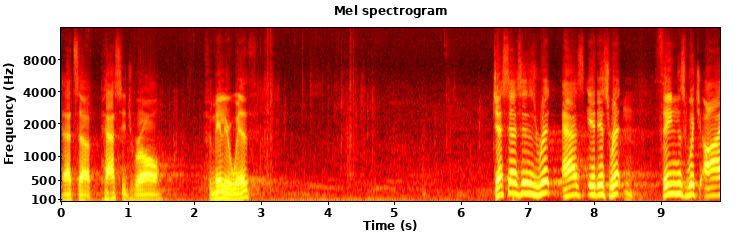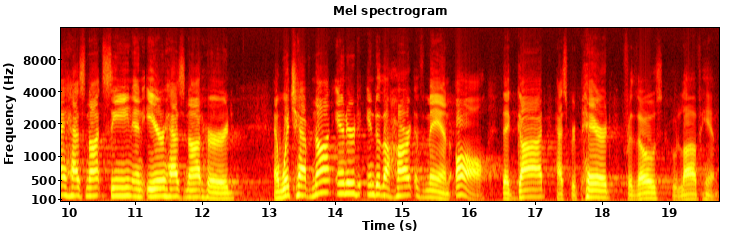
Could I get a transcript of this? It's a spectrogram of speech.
That's a passage we're all familiar with. Just as it is, writ- as it is written, things which eye has not seen and ear has not heard, and which have not entered into the heart of man, all that God has prepared for those who love him.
